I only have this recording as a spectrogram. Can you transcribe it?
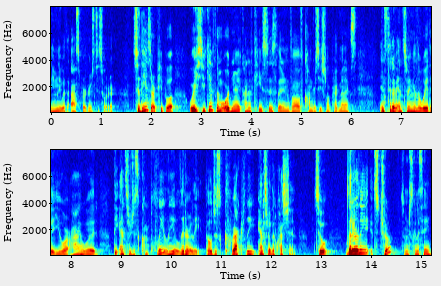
namely with Asperger's disorder. So, these are people where if you give them ordinary kind of cases that involve conversational pragmatics, instead of answering in the way that you or I would, the answer just completely literally. They'll just correctly answer the question. So, literally, it's true. So, I'm just going to say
